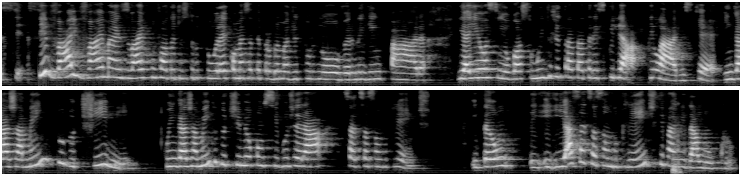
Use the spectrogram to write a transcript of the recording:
Se, se, vai, vai, mas vai com falta de estrutura, aí começa a ter problema de turnover, ninguém para. E aí eu assim, eu gosto muito de tratar três pilares, que é engajamento do time, com o engajamento do time, eu consigo gerar satisfação do cliente. Então, e, e, a satisfação do cliente que vai me dar lucro.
